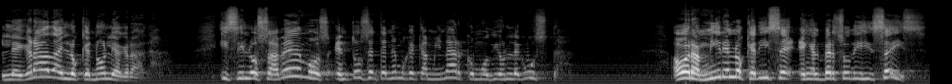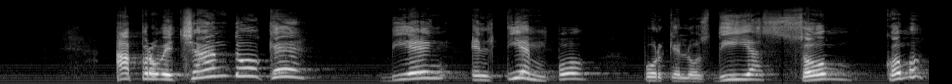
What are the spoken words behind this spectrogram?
le agrada y lo que no le agrada. Y si lo sabemos, entonces tenemos que caminar como Dios le gusta. Ahora, miren lo que dice en el verso 16. Aprovechando que bien el tiempo, porque los días son, ¿cómo?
